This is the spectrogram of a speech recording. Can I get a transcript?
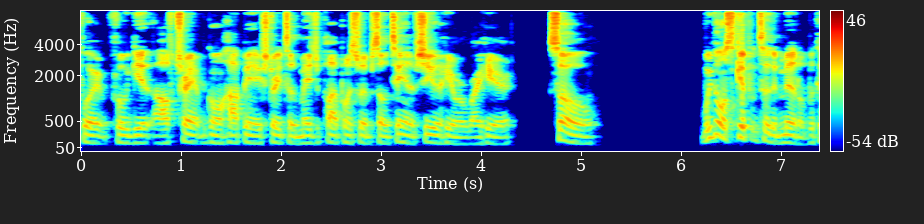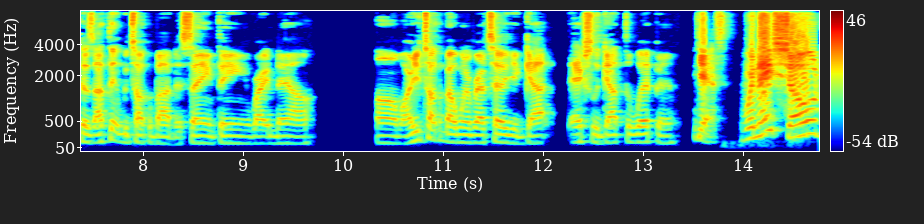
for before we get off track, we're gonna hop in straight to the major plot points for episode ten of Shield Hero right here. So we're gonna skip into the middle because I think we talk about the same thing right now. Um, are you talking about when Raphtalia got actually got the weapon? Yes. When they showed,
